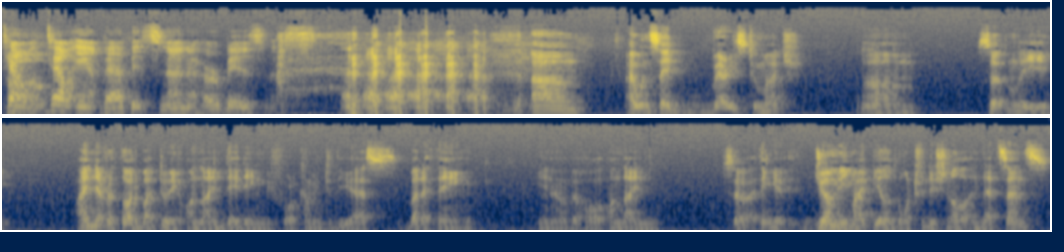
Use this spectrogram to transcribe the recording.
tell Um, tell Aunt Beth it's none of her business. Um, I wouldn't say it varies too much. Mm-hmm. Um, certainly, I never thought about doing online dating before coming to the US, but I think, you know, the whole online. So I think it, Germany might be a little more traditional in that sense,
